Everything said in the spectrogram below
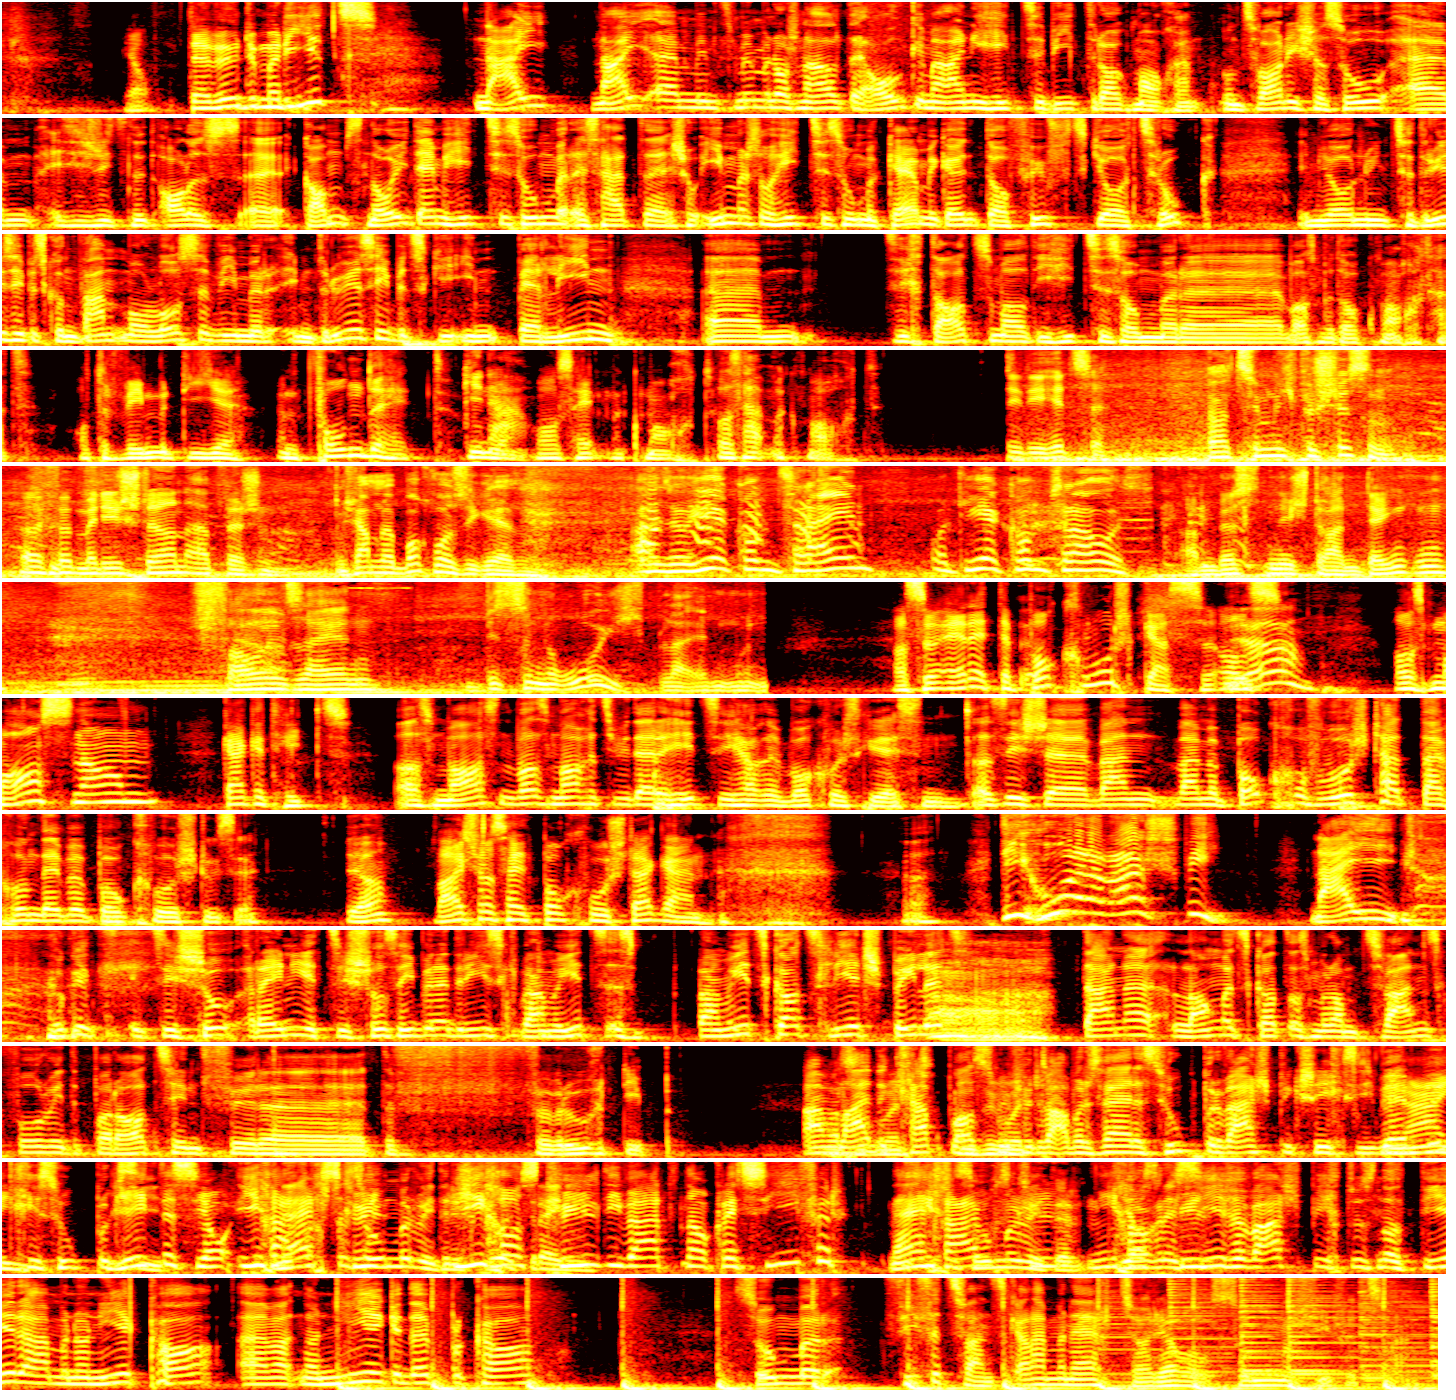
Ja. Dann würden wir jetzt... Nein, nein, ähm, jetzt müssen wir noch schnell den allgemeinen Hitzebeitrag machen. Und zwar ist ja so, ähm, es ist jetzt nicht alles äh, ganz neu in diesem Hitzesommer. Es hat äh, schon immer so Hitzesommer gegeben. Wir gehen da 50 Jahre zurück, im Jahr 1973, und wollen mal hören, wie wir im 73 in Berlin ähm, sich dazu mal die Hitzesommer, äh, was man da gemacht hat. Oder wie man die empfunden hat. Genau. Was hat man gemacht? Was hat man gemacht? Die Hitze. Ja, ziemlich beschissen. Ich würde mir die Stirn abwischen. Ich habe eine Bockwurst gegessen. Also hier kommt's rein und hier kommt's raus. Am besten nicht dran denken, faul sein, ein bisschen ruhig bleiben. Also er hat eine Bockwurst gegessen als, Ja. als Massnahme gegen die Hitze. Als Massen, was machen Sie bei dieser Hitze? Ich habe den Bockwurst gegessen. Das ist, äh, wenn, wenn man Bock auf Wurst hat, dann kommt eben Bockwurst raus. Ja? Weißt du, was hat Bockwurst auch gern? Die hure Wespe! Nein! Schau, jetzt, jetzt ist schon, Reni, jetzt ist schon 37. Wenn wir jetzt, ein, wenn wir jetzt gerade das Lied spielen, dann lange es gerade, dass wir am 20 vor wieder parat sind für äh, den Verbrauchertipp. Haben wir Also leider gut, keinen Platz also mehr für den, aber es wäre eine super Wespe-Geschichte gewesen. Wäre wirklich super gewesen. Jedes Jahr. Ich habe das Gefühl, Sommer wieder. Ich habe das. Gefühl, die werden aggressiver. Ich Nächsten habe Sommer wieder. Ich Die aggressiven Wespen, ich tue es notieren, haben wir noch nie gehabt. Ähm, hat noch nie irgendjemand gehabt. Sommer 25, gell, haben wir nächstes Jahr? Jawohl, Sommer 25.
